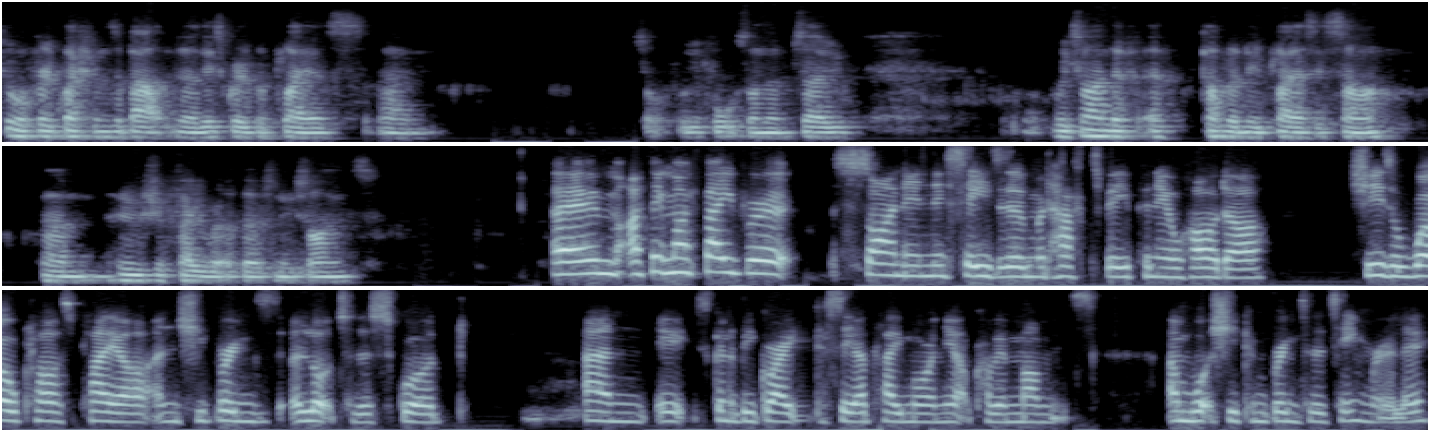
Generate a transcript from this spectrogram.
two or three questions about you know this group of players. Um, sort of your thoughts on them. So we signed a, a couple of new players this summer. Um, who's your favourite of those new signings? Um, I think my favourite signing this season would have to be Pernille Harder. She's a world class player and she brings a lot to the squad. And it's going to be great to see her play more in the upcoming months and what she can bring to the team, really.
